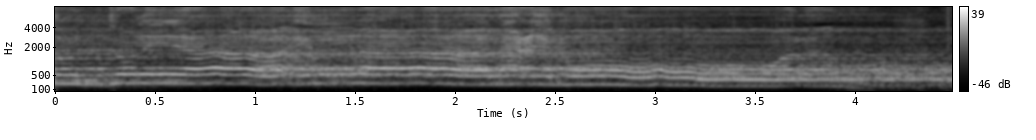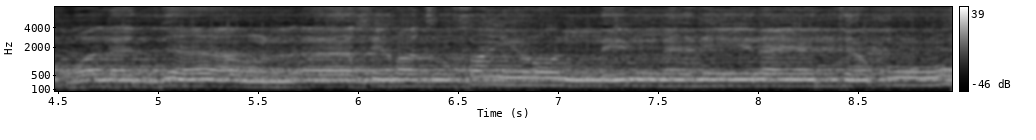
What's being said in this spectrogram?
الدنيا إلا لعب وله وللدار الآخرة خير للذين يتقون.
